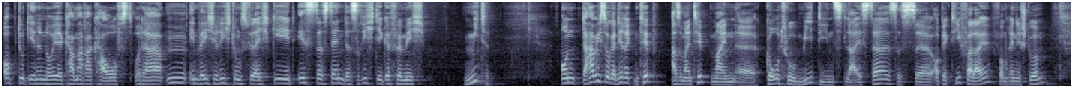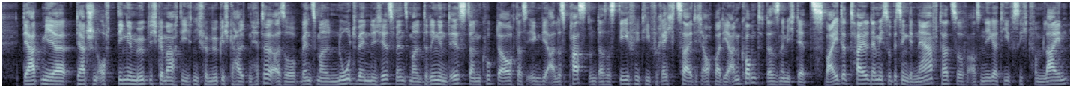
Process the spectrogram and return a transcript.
ob du dir eine neue Kamera kaufst oder mh, hm, in welche Richtung es vielleicht geht, ist das denn das Richtige für mich? Mieten. Und da habe ich sogar direkt einen Tipp. Also mein Tipp, mein äh, Go-To-Meet-Dienstleister, ist das äh, Objektivverleih vom René Sturm der hat mir, der hat schon oft Dinge möglich gemacht, die ich nicht für möglich gehalten hätte. Also wenn es mal notwendig ist, wenn es mal dringend ist, dann guckt er auch, dass irgendwie alles passt und dass es definitiv rechtzeitig auch bei dir ankommt. Das ist nämlich der zweite Teil, der mich so ein bisschen genervt hat, so aus Negativsicht vom Laien.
